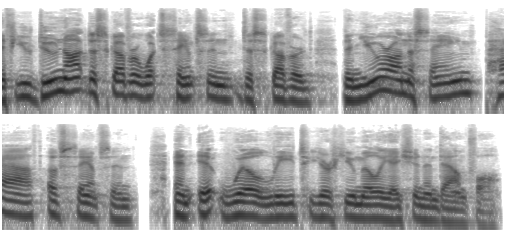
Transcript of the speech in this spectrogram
if you do not discover what Samson discovered, then you are on the same path of Samson, and it will lead to your humiliation and downfall.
